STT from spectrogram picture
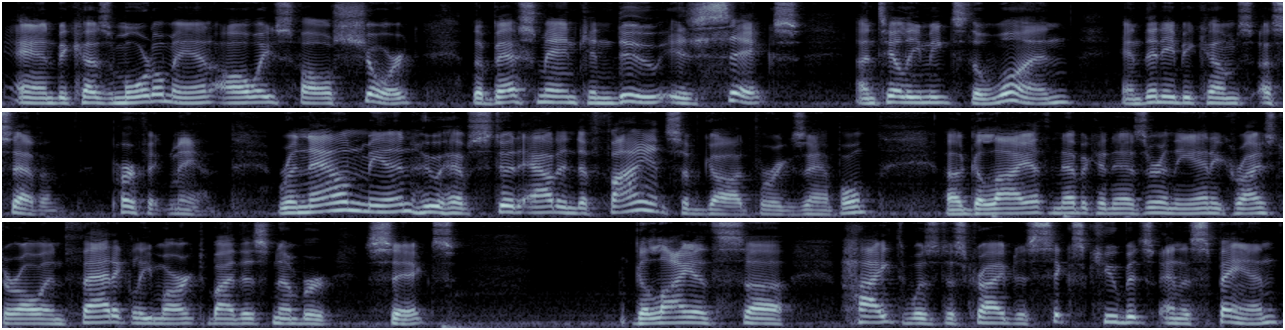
And because mortal man always falls short, the best man can do is six until he meets the one, and then he becomes a seven. Perfect man. Renowned men who have stood out in defiance of God, for example, uh, Goliath, Nebuchadnezzar, and the Antichrist are all emphatically marked by this number six. Goliath's uh, height was described as six cubits and a span.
